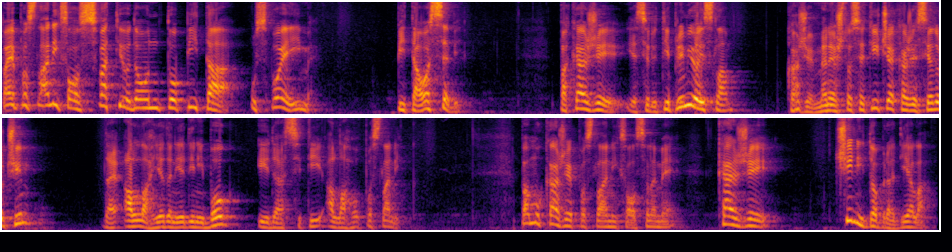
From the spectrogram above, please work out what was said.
Pa je poslanik sa shvatio da on to pita u svoje ime. Pita o sebi. Pa kaže, jesi li ti primio islam? Kaže, mene što se tiče, kaže, svjedočim da je Allah jedan jedini Bog i da si ti Allahov poslanik. Pa mu kaže poslanik, sa osaleme, kaže, čini dobra djela,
